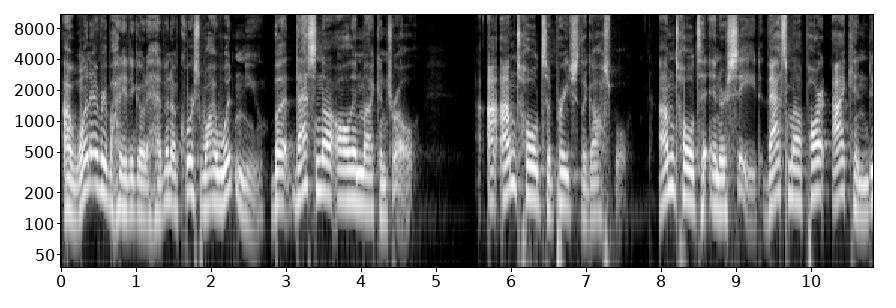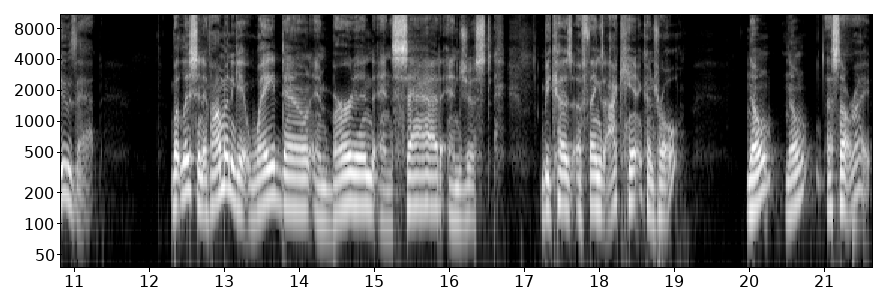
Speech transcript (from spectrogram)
I want everybody to go to heaven. Of course, why wouldn't you? But that's not all in my control. I, am told to preach the gospel. I'm told to intercede. That's my part. I can do that. But listen, if I'm going to get weighed down and burdened and sad and just because of things I can't control, no, no, that's not right.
